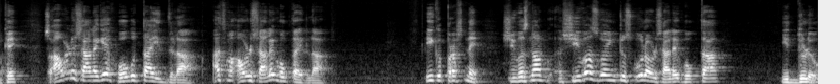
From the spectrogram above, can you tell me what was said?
ಓಕೆ ಸೊ ಅವಳು ಶಾಲೆಗೆ ಹೋಗುತ್ತಾ ಇದ್ಲಾ? ಅಥವಾ ಅವಳು ಶಾಲೆಗೆ ಹೋಗ್ತಾ ಇದ್ಲಾ? ಈಗ ಪ್ರಶ್ನೆ. She was not she was going to school ಅವಳು ಶಾಲೆಗೆ ಹೋಗ್ತಾ ಇದ್ದಳು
